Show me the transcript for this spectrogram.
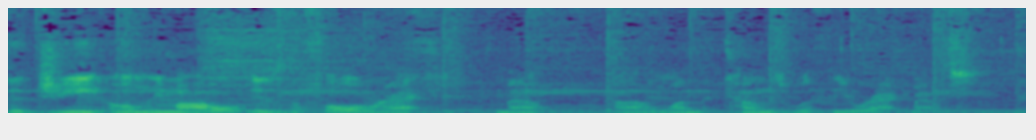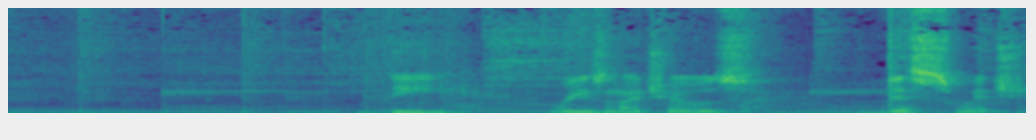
The G only model is the full rack mount, uh, one that comes with the rack mounts. The reason I chose this switch,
